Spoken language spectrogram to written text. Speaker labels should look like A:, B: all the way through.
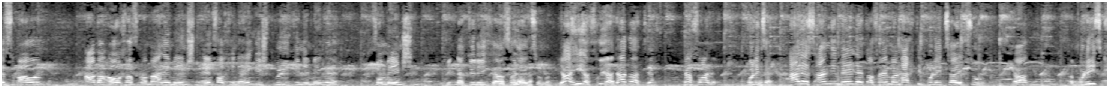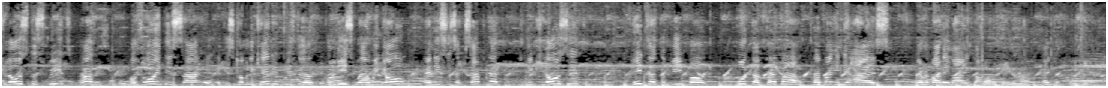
A: Frauen, aber auch auf normale Menschen einfach hineingespült in die Menge von Menschen mit natürlich äh, Verletzungen. Ja, hier, früher, da dort, ja, da vorne. Polizei. Alles angemeldet, auf einmal macht die Polizei zu. Ja. The police closed the street. ja? Although it is uh, it is communicated with the police where we go and this is accepted, they close it, hit at the people, put the pepper pepper in the eyes, everybody lying down. Thank you. Thank you.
